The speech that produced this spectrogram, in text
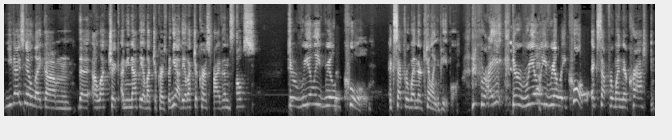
you guys know, like um, the electric. I mean, not the electric cars, but yeah, the electric cars drive themselves. They're really, really cool except for when they're killing people, right? They're really, really cool, except for when they're crashing.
